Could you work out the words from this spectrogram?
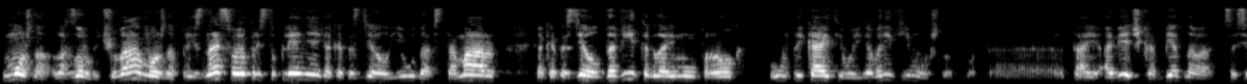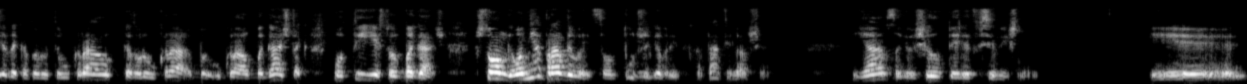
Можно лахзор чува, можно признать свое преступление, как это сделал Иуда с Тамар, как это сделал Давид, когда ему пророк упрекает его и говорит ему, что вот, э, та овечка бедного соседа, которую ты украл, который украл, украл богач, так вот ты есть тот богач. Что он говорит? Он не оправдывается, он тут же говорит, хатати лавшем. Я согрешил перед Всевышним. И,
